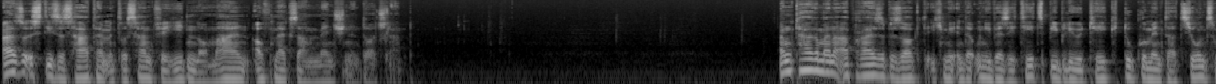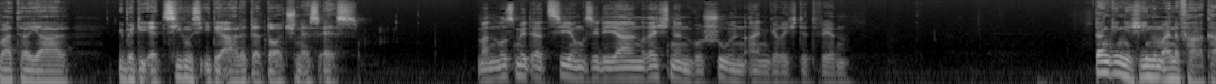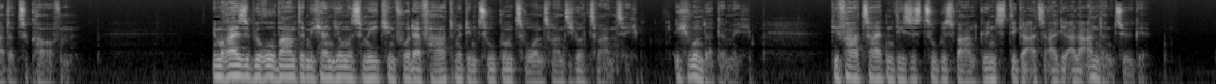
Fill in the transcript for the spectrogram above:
Also ist dieses Hartheim interessant für jeden normalen, aufmerksamen Menschen in Deutschland. Am Tage meiner Abreise besorgte ich mir in der Universitätsbibliothek Dokumentationsmaterial über die Erziehungsideale der deutschen SS. Man muss mit Erziehungsidealen rechnen, wo Schulen eingerichtet werden. Dann ging ich hin, um eine Fahrkarte zu kaufen. Im Reisebüro warnte mich ein junges Mädchen vor der Fahrt mit dem Zug um 22.20 Uhr. Ich wunderte mich. Die Fahrzeiten dieses Zuges waren günstiger als all die alle anderen Züge.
